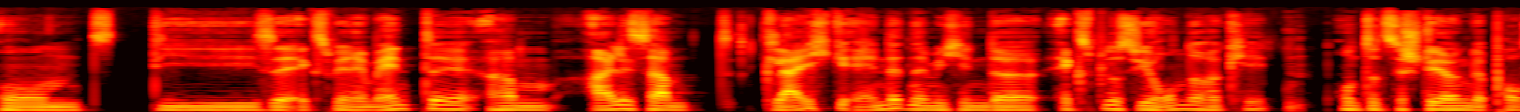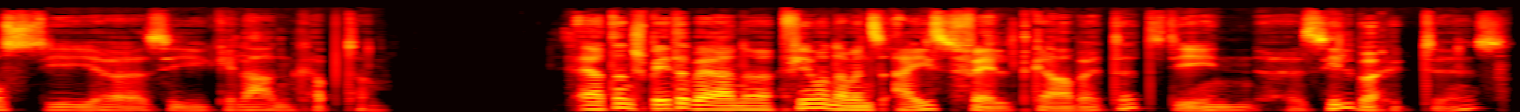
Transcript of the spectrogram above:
Und diese Experimente haben allesamt gleich geendet, nämlich in der Explosion der Raketen und der Zerstörung der Post, die äh, sie geladen gehabt haben. Er hat dann später bei einer Firma namens Eisfeld gearbeitet, die in äh, Silberhütte ist.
